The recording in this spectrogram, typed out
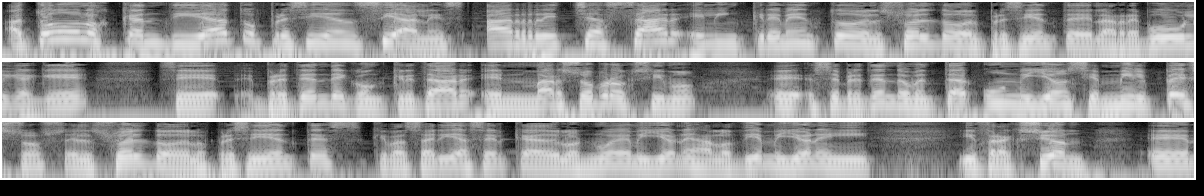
a todos los candidatos presidenciales a rechazar el incremento del sueldo del presidente de la República que se pretende concretar en marzo próximo. Eh, se pretende aumentar un millón cien mil pesos el sueldo de los presidentes residentes, que pasaría cerca de los 9 millones a los 10 millones y, fracción. Eh,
